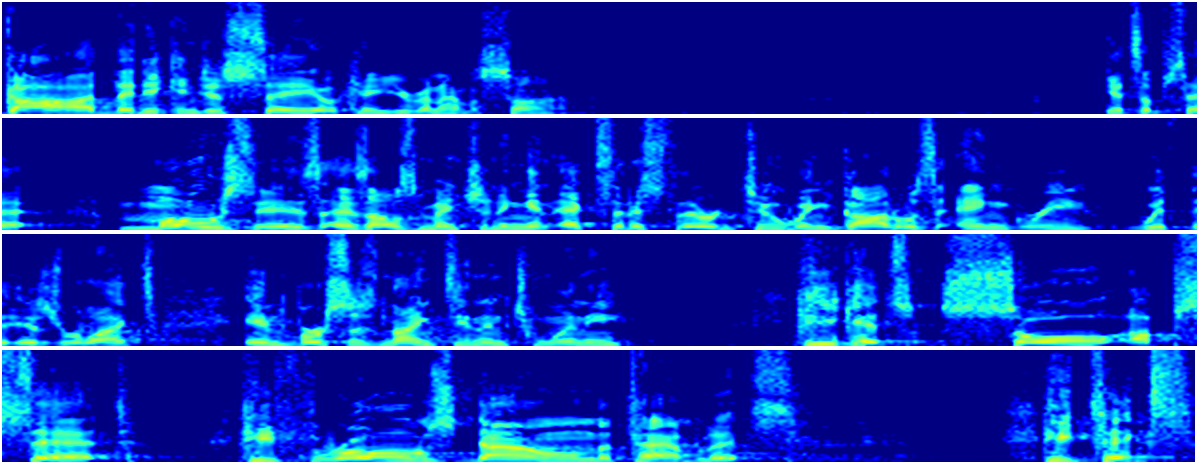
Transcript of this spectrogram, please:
God that he can just say, okay, you're going to have a son. Gets upset. Moses, as I was mentioning in Exodus 32, when God was angry with the Israelites, in verses 19 and 20, he gets so upset, he throws down the tablets. He takes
